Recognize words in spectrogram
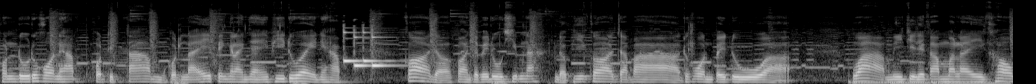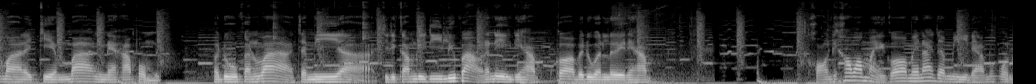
คนดูทุกคนนะครับ กดติดตามกดไลค์เป็นกำลังใจให้พี่ด้วยนะครับ ก็เดี๋ยวก่อนจะไปดูคลิปนะ เดี๋ยวพี่ก็จะพาทุกคนไปดูว่ามีกิจกรรมอะไรเข้ามาในเกมบ้างนะครับ ผม มาดูกันว่าจะมีกิจกรรมดีๆ หรือเปล่านั่นเองดีครับ ก็ไปดูกันเลยนะครับ ของที่เข้ามาใหม่ก็ไม่น่าจะมีนะครับทุกคน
